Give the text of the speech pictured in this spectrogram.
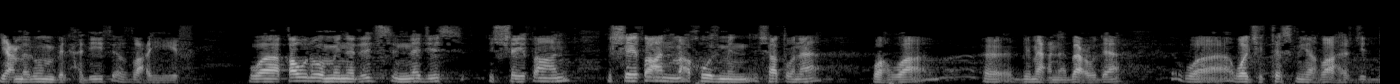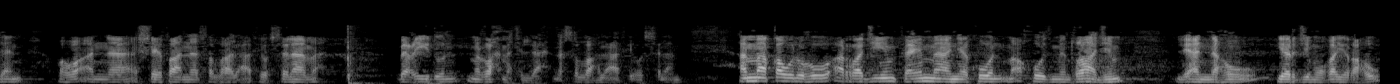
يعملون بالحديث الضعيف. وقوله من الرجس النجس الشيطان الشيطان مأخوذ من شطنا وهو آه، بمعنى بعد ووجه التسمية ظاهر جدا وهو أن الشيطان نسأل الله العافية والسلامة بعيد من رحمة الله نسأل الله العافية والسلام أما قوله الرجيم فإما أن يكون مأخوذ من راجم لأنه يرجم غيره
